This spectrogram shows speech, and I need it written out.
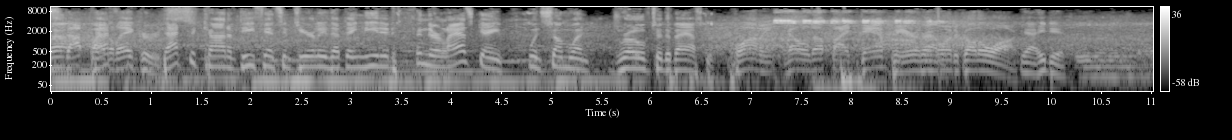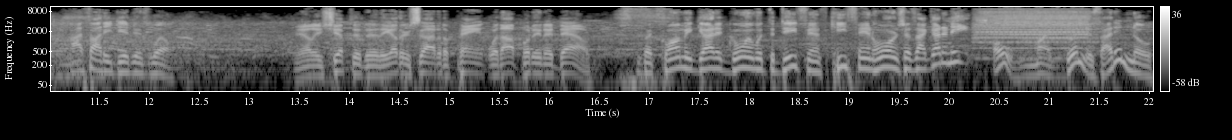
well, stop by the Lakers. That's the kind of defense interiorly that they needed in their last game when someone drove to the basket. Kwame held up by Dampier, and they're going to call a walk. Yeah, he did. I thought he did as well. Well, he shifted to the other side of the paint without putting it down. But Kwame got it going with the defense. Keith Van Horn says, I got an E. Oh, my goodness. I didn't know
